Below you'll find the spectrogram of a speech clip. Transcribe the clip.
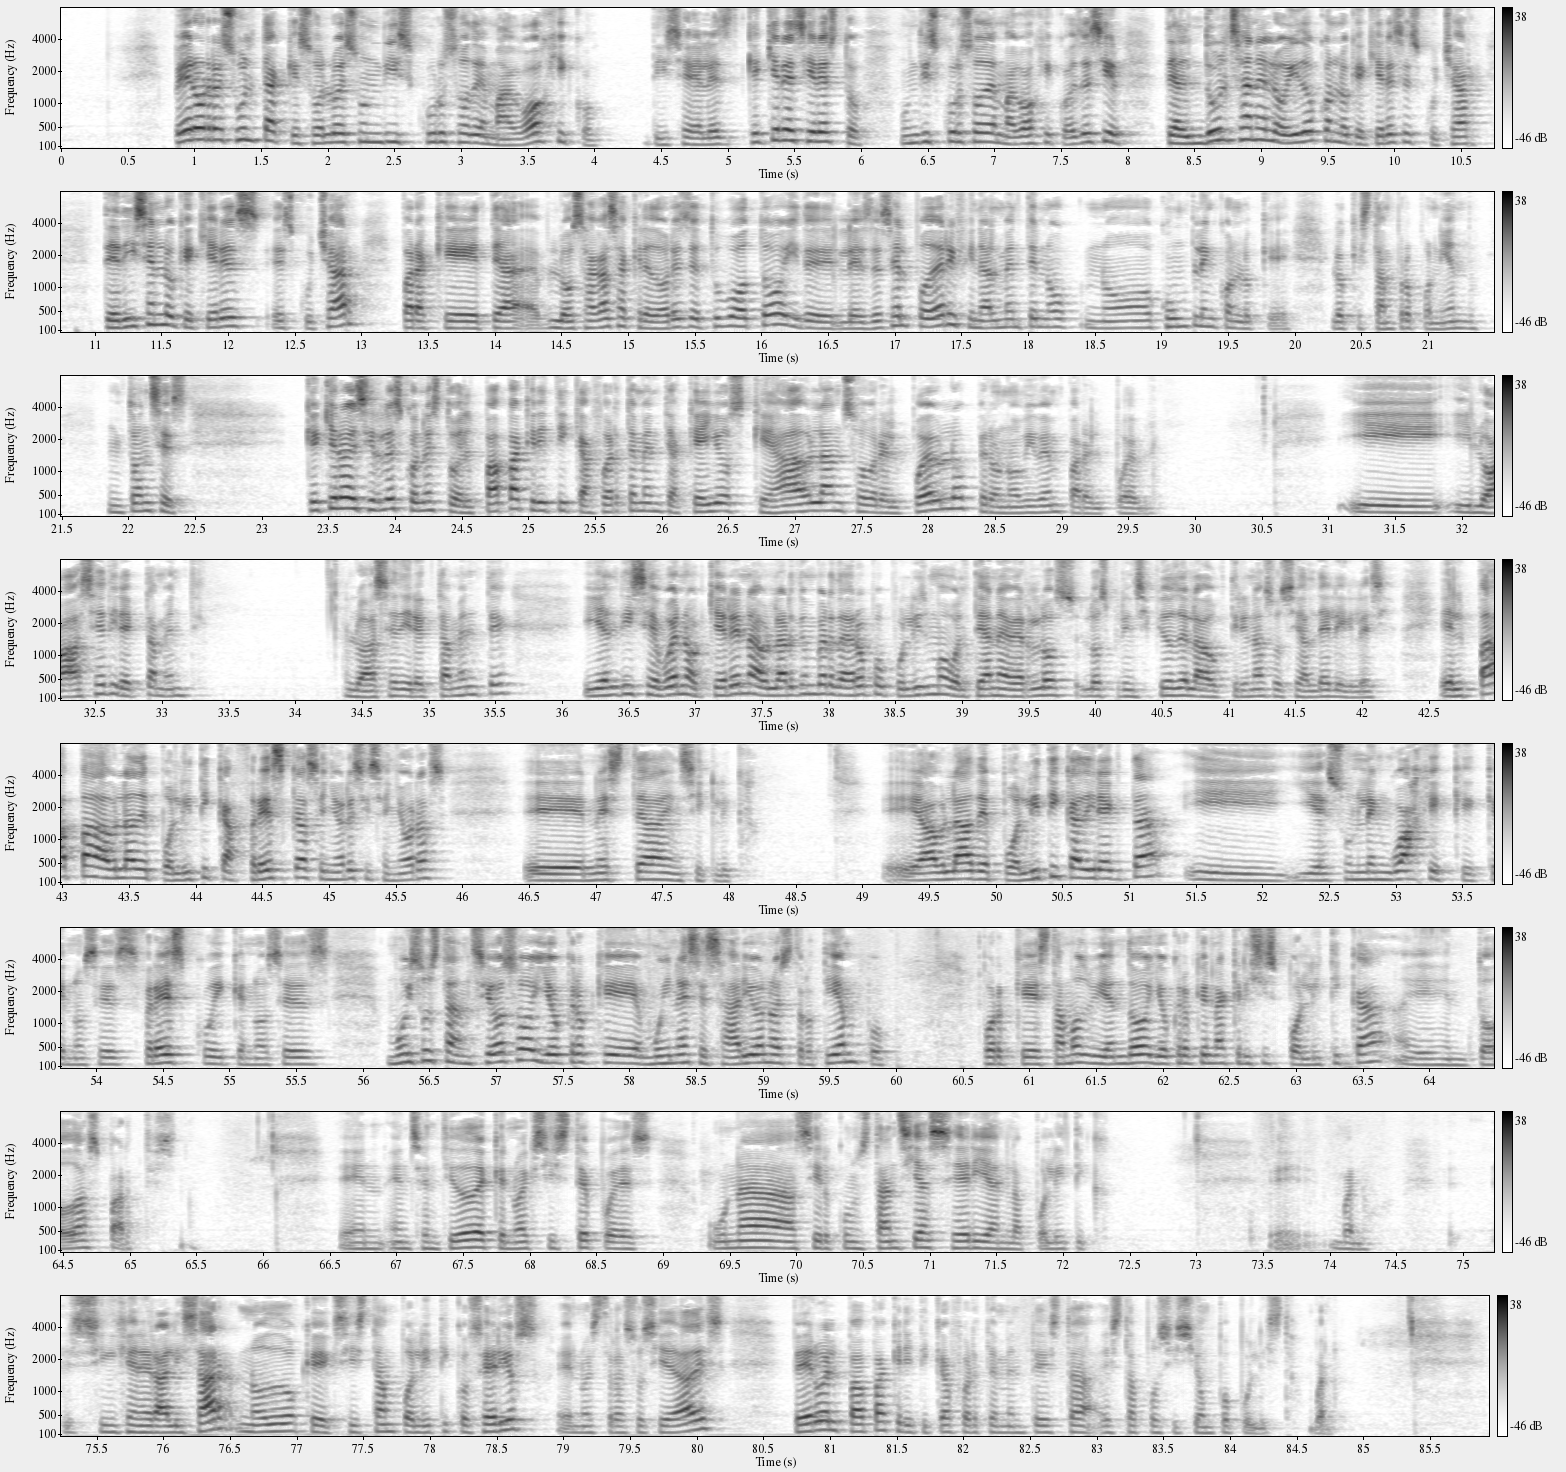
Pero resulta que solo es un discurso demagógico, dice él. ¿Qué quiere decir esto? Un discurso demagógico. Es decir, te endulzan el oído con lo que quieres escuchar. Te dicen lo que quieres escuchar para que te, los hagas acreedores de tu voto y les des el poder y finalmente no, no cumplen con lo que, lo que están proponiendo. Entonces, ¿qué quiero decirles con esto? El Papa critica fuertemente a aquellos que hablan sobre el pueblo pero no viven para el pueblo. Y, lo hace directamente. Lo hace directamente y él dice, bueno, quieren hablar de un verdadero populismo, voltean a ver los, los principios de la doctrina social de la Iglesia. El Papa habla de política fresca, señores y señoras, eh, en esta encíclica. Eh, habla de política directa y, y es un lenguaje que, que, nos es fresco y que nos es muy sustancioso y yo creo que muy necesario en nuestro tiempo porque estamos viviendo yo creo que una crisis política eh, en todas partes. en, en sentido de que no existe pues una circunstancia seria en la política. Eh, bueno, sin generalizar, no dudo que existan políticos serios en nuestras sociedades, pero el Papa critica fuertemente esta, esta posición populista. Bueno,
